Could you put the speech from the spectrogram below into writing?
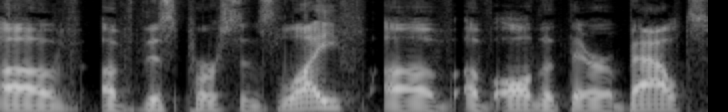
of of this person's life, of of all that they're about,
